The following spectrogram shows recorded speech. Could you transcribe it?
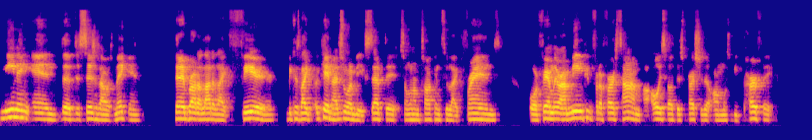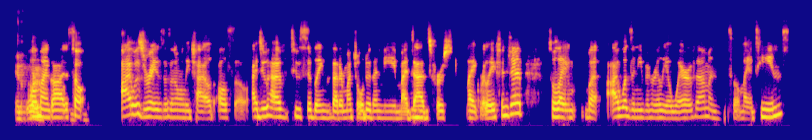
meaning in the decisions I was making. That it brought a lot of like fear because, like, again, I just want to be accepted. So when I'm talking to like friends or family, or I'm meeting people for the first time, I always felt this pressure to almost be perfect. In order oh my god! So I was raised as an only child also. I do have two siblings that are much older than me, my mm-hmm. dad's first like relationship. So like but I wasn't even really aware of them until my teens.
